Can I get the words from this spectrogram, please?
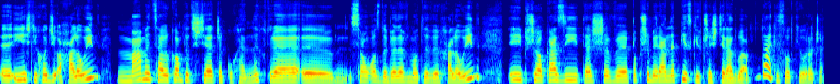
e, i jeśli chodzi o Halloween, mamy cały komplet ściereczek kuchennych, które e, są ozdobione w motywy Halloween i przy okazji też w poprzybierane pieski w prześcieradła. Takie słodkie, urocze.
